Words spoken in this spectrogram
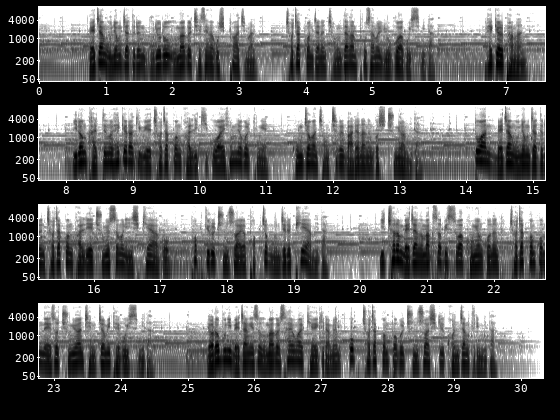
매장 운영자들은 무료로 음악을 재생하고 싶어 하지만 저작권자는 정당한 보상을 요구하고 있습니다. 해결 방안. 이런 갈등을 해결하기 위해 저작권 관리 기구와의 협력을 통해 공정한 정책을 마련하는 것이 중요합니다. 또한 매장 운영자들은 저작권 관리의 중요성을 인식해야 하고 법규를 준수하여 법적 문제를 피해야 합니다. 이처럼 매장 음악 서비스와 공연권은 저작권법 내에서 중요한 쟁점이 되고 있습니다. 여러분이 매장에서 음악을 사용할 계획이라면 꼭 저작권법을 준수하시길 권장드립니다.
